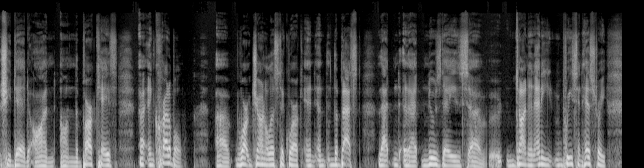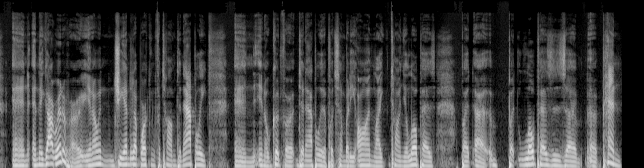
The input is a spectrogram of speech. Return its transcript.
she did on on the Burke case. Uh, incredible, uh, work, journalistic work, and, and the best that that Newsday's uh, done in any recent history. And and they got rid of her, you know, and she ended up working for Tom DiNapoli, and you know, good for DiNapoli to put somebody on like Tanya Lopez, but uh, but Lopez's uh, uh, pen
